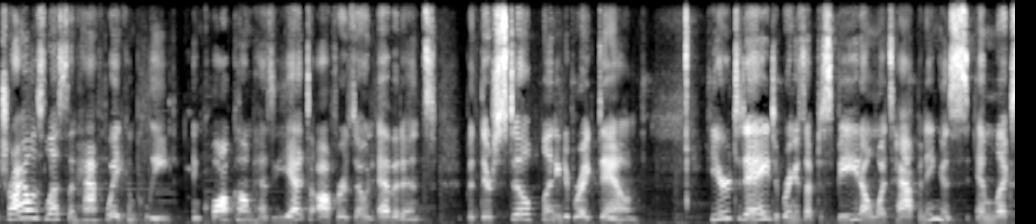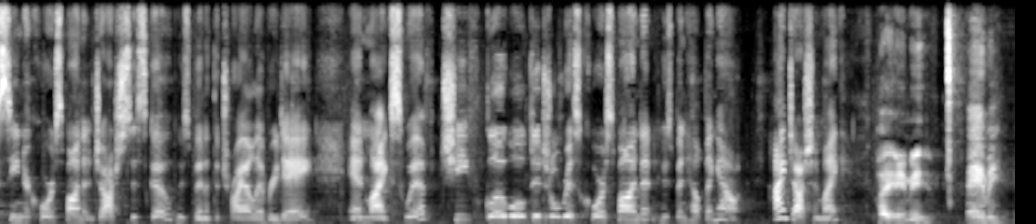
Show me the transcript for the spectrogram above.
The trial is less than halfway complete, and Qualcomm has yet to offer its own evidence, but there's still plenty to break down. Here today to bring us up to speed on what's happening is MLEX senior correspondent Josh Sisco, who's been at the trial every day, and Mike Swift, chief global digital risk correspondent, who's been helping out. Hi, Josh and Mike. Hi, Amy. Hey, Amy.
